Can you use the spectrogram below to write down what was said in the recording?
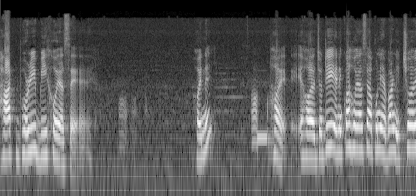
হাত ভৰি বিষ হৈ আছে। হয়নে? হয় হয় যদি এনেকুৱা হৈ আছে আপুনি এবাৰ নিশ্চয়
